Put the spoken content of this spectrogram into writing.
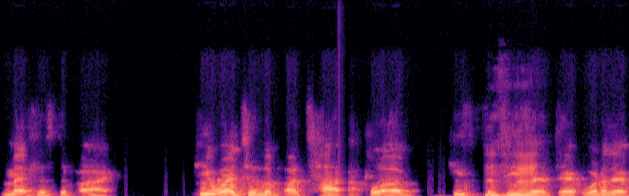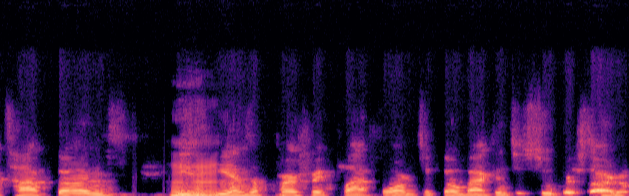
Memphis Depay. He went to the a top club. He's mm-hmm. he's a, one of their top guns. Mm-hmm. He has a perfect platform to go back into superstardom.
